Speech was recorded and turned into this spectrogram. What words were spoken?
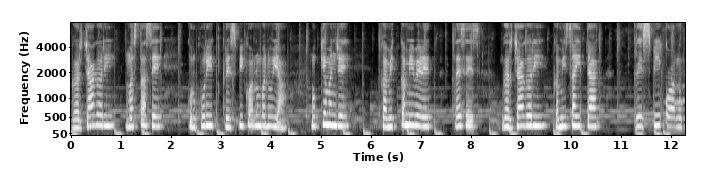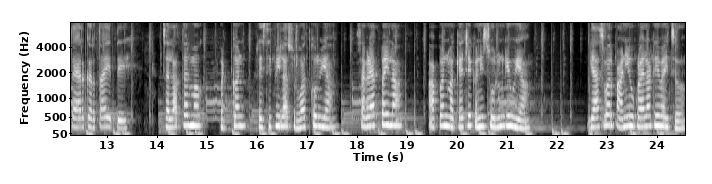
घरच्या घरी मस्त असे कुरकुरीत क्रिस्पी कॉर्न बनवूया. मुख्य म्हणजे कमीत कमी वेळेत तसेच घरच्या घरी कमी साहित्यात क्रिस्पी कॉर्न तयार करता येते. चला तर मग पटकन रेसिपीला सुरुवात करूया. सगळ्यात पहिला आपण मक्याचे कणीस सोलून घेऊया. गॅसवर पाणी उकळायला ठेवायचं.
